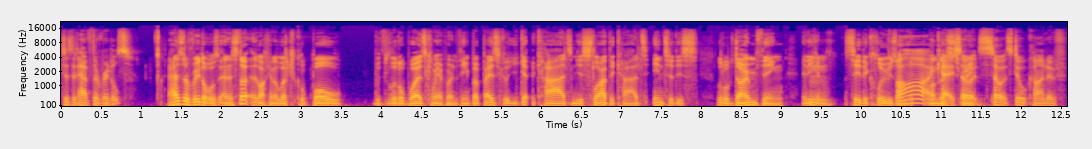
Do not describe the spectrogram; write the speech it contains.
Does it have the riddles? It has the riddles, and it's not like an electrical ball with little words coming up or anything. But basically, you get the cards and you slide the cards into this little dome thing, and you can see the clues on, Oh, the, on the okay. So screen. it's so it's still kind of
